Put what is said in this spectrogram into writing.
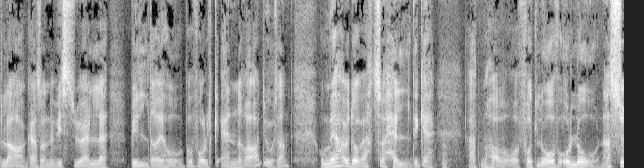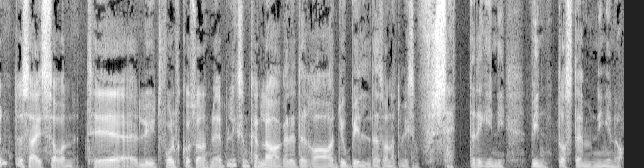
å lage sånne visuelle bilder i hodet på folk enn radio. sant? Og vi har jo da vært så heldige at vi har fått lov å låne synthesizeren til lydfolk, og sånn at vi liksom kan lage dette radiobildet, sånn at du liksom setter deg inn i vinterstemningen. Og,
